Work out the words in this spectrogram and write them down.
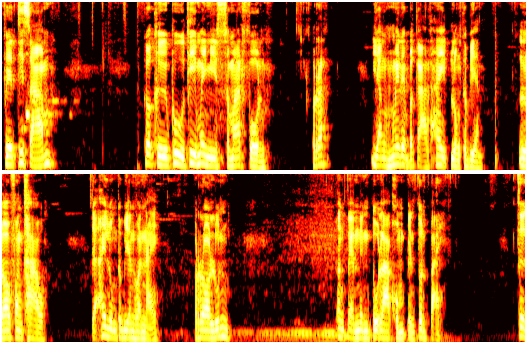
เฟสที่สามก็คือผู้ที่ไม่มีสมาร์ทโฟน รัฐยังไม่ได้ประกาศให้ลงทะเบียน รอฟังข่าว จะให้ลงทะเบียนวันไหน รอลุ้น ตั้งแต่หนึ่งตุลาคมเป็นต้นไป ซึ่ง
